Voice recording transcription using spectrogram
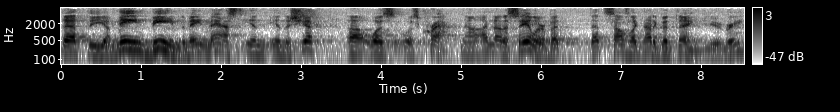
that the uh, main beam, the main mast in, in the ship, uh, was, was cracked. Now, I'm not a sailor, but that sounds like not a good thing. Do you agree?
